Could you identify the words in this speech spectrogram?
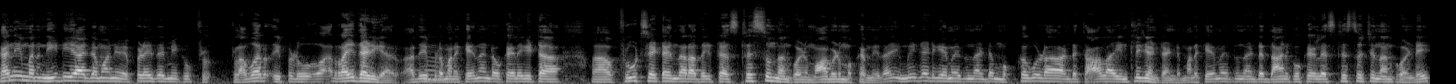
కానీ మన నీటి యాజమాన్యం ఎప్పుడైతే మీకు ఫ్ల- ఫ్లవర్ ఇప్పుడు రైతు అడిగారు. అదే ఇప్పుడు మనకి ఏంటంటే ఒకవేళ గిట్ట ఫ్రూట్ సెట్ అయిన తర్వాత గిట్ట స్ట్రెస్ ఉందనుకోండి మామిడి మొక్క మీద ఇమీడియట్గా ఏమవుతుందంటే మొక్క కూడా అంటే చాలా ఇంటెలిజెంట్ అండి. మనకి ఏమవుతుందంటే దానికి ఒకవేళ స్ట్రెస్ వచ్చింది అనుకోండి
